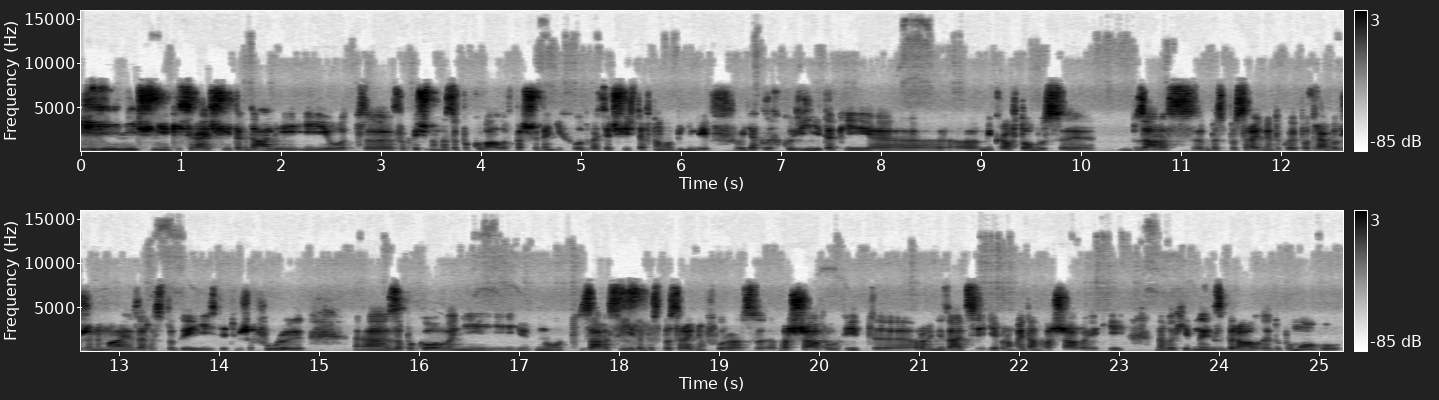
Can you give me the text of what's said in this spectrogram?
гігієнічні якісь речі і так далі. І от е, фактично ми запакували в перший день їхало 26 автомобілів, як легкові, так і е, е, мікроавтобуси. Зараз безпосередньо такої потреби вже немає. Зараз туди їздять вже фури е, запаковані. Ну от зараз їде безпосередньо фура з Варшави від е, організації Євромайдан Варшава, які на вихідних збирали допомогу,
